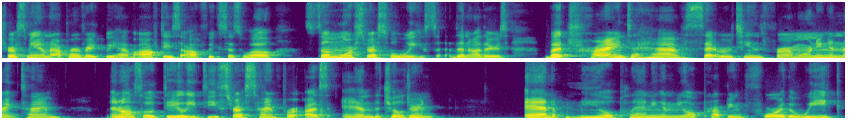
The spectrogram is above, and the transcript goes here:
Trust me, I'm not perfect. We have off days, off weeks as well, some more stressful weeks than others, but trying to have set routines for our morning and nighttime and also daily de stress time for us and the children and meal planning and meal prepping for the week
